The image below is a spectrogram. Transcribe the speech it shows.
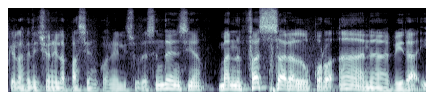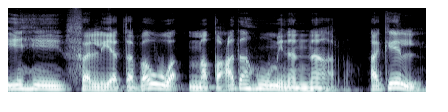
que las bendiciones la pasen con él y su descendencia. Man fassara al-Qur'ana bira'yihi falyatabawwa maq'adahu minan nar. Aquel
